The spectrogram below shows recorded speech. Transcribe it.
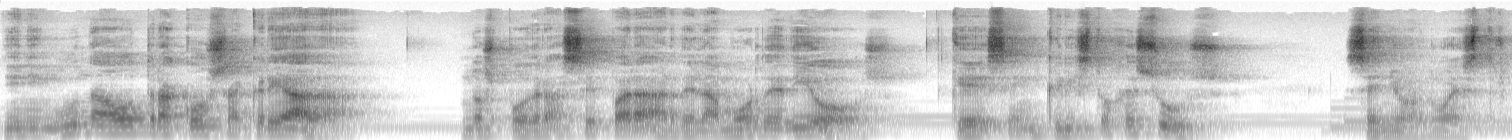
ni ninguna otra cosa creada nos podrá separar del amor de Dios que es en Cristo Jesús, Señor nuestro.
